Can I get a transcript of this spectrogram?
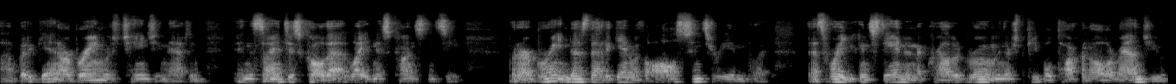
Uh, but again, our brain was changing that. And, and the scientists call that lightness constancy. But our brain does that again with all sensory input. That's why you can stand in a crowded room and there's people talking all around you,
